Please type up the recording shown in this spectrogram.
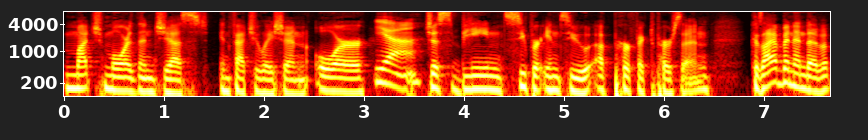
much more than just infatuation or yeah just being super into a perfect person because I have been into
